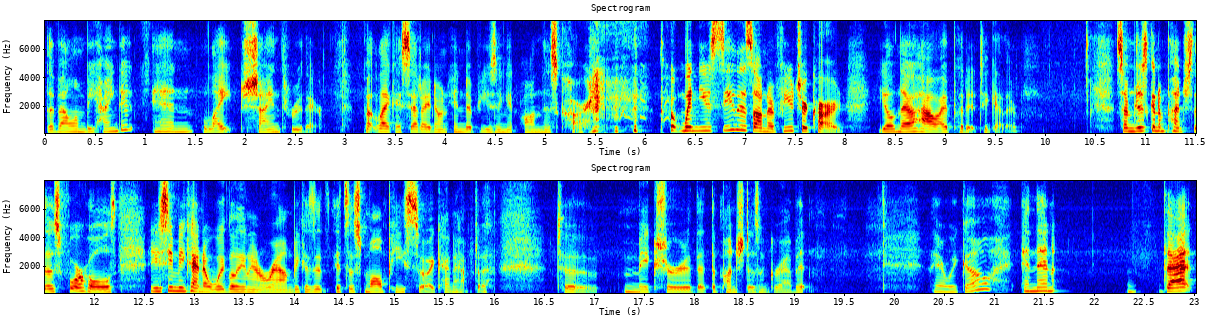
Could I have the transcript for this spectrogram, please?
the vellum behind it and light shine through there. But like I said, I don't end up using it on this card. but when you see this on a future card, you'll know how I put it together. So I'm just going to punch those four holes. And you see me kind of wiggling it around because it's, it's a small piece, so I kind of have to, to make sure that the punch doesn't grab it. There we go. And then that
